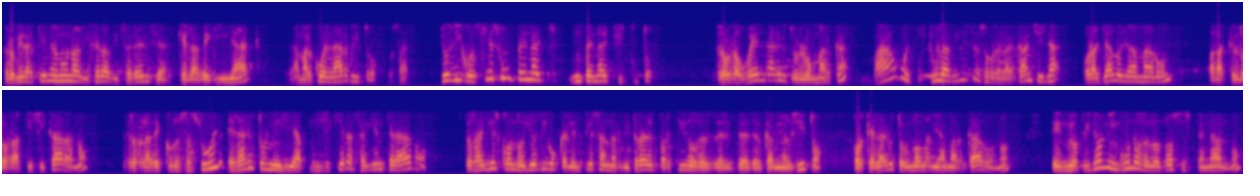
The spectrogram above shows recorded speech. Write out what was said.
Pero mira, tienen una ligera diferencia, que la de Guiñac la marcó el árbitro. O sea, yo digo, si es un penal, un penal chiquito, pero lo ve el árbitro y lo marca, va, güey, pues tú la viste sobre la cancha y ya, ahora ya lo llamaron para que lo ratificara, ¿no? Pero la de Cruz Azul, el árbitro ni, ni siquiera se había enterado. Entonces ahí es cuando yo digo que le empiezan a arbitrar el partido desde el, desde el camioncito, porque el árbitro no lo había marcado, ¿no? En mi opinión, ninguno de los dos es penal, ¿no?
